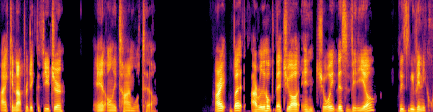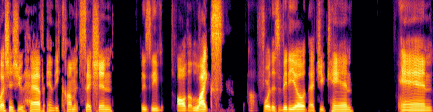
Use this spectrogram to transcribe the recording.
I cannot predict the future, and only time will tell. All right, but I really hope that you all enjoyed this video. Please leave any questions you have in the comment section. Please leave all the likes uh, for this video that you can. And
